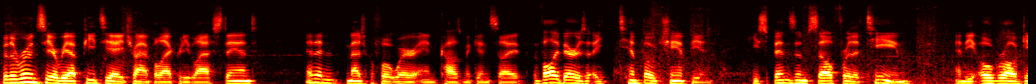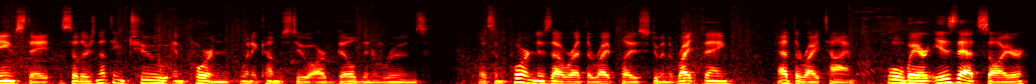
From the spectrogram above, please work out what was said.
For the runes here, we have PTA, Triumph Alacrity, Last Stand, and then Magical Footwear and Cosmic Insight. Volibear is a tempo champion. He spins himself for the team, and the overall game state, so there's nothing too important when it comes to our build and runes. What's important is that we're at the right place, doing the right thing, at the right time. Well, where is that, Sawyer?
